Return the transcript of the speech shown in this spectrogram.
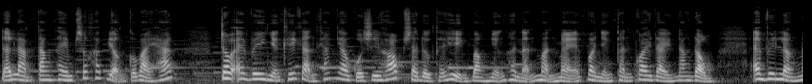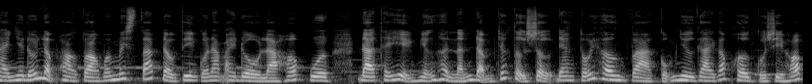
đã làm tăng thêm sức hấp dẫn của bài hát. Trong MV, những khía cạnh khác nhau của J-Hope sẽ được thể hiện bằng những hình ảnh mạnh mẽ và những cảnh quay đầy năng động. MV lần này như đối lập hoàn toàn với mixtape đầu tiên của nam idol là Hope World đã thể hiện những hình ảnh đậm chất tự sự đen tối hơn và cũng như gai góc hơn của J-Hope.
